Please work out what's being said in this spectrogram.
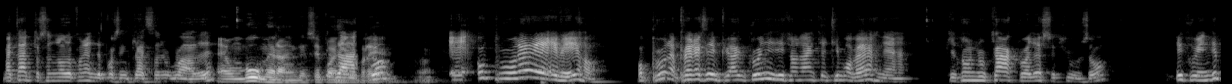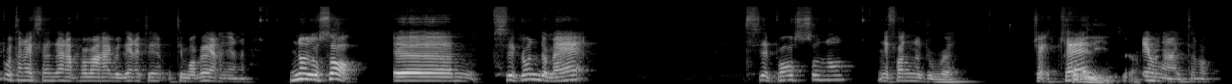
ma tanto se non lo prende poi si incazzano uguale. È un boomerang se poi esatto. non lo esatto. prende. E, oppure è vero. Oppure, per esempio, alcuni dicono anche Timo Werner, che con Lukaku adesso è chiuso, e quindi potresti andare a provare a vedere Timo Werner. Non lo so, eh, secondo me se possono ne fanno due, cioè Ken e un altro.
